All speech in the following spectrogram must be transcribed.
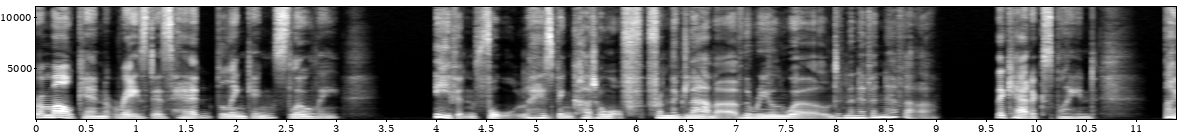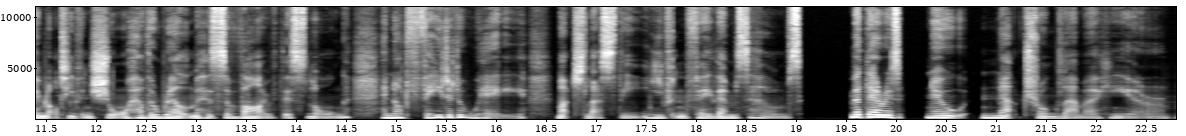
Grimalkin raised his head, blinking slowly. Evenfall has been cut off from the glamour of the real world in the Nevernever. The cat explained, I am not even sure how the realm has survived this long and not faded away, much less the even Fae themselves. But there is no natural glamour here,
